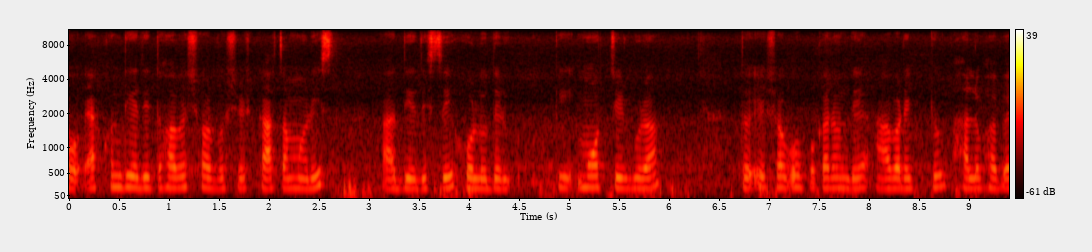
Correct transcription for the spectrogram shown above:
ও এখন দিয়ে দিতে হবে সর্বশেষ কাঁচামরিচ আর দিয়ে দিচ্ছি হলুদের কি, মরচির গুঁড়া। তো এসব উপকরণ দিয়ে আবার একটু ভালোভাবে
